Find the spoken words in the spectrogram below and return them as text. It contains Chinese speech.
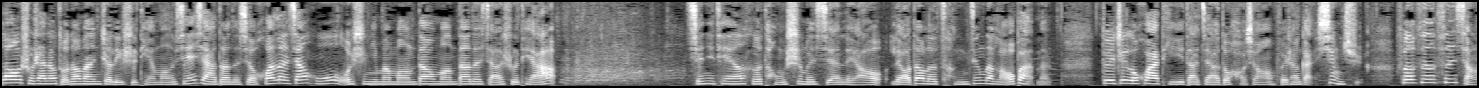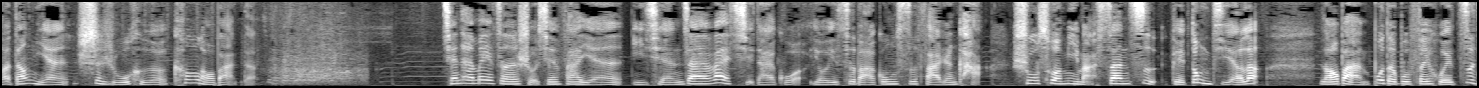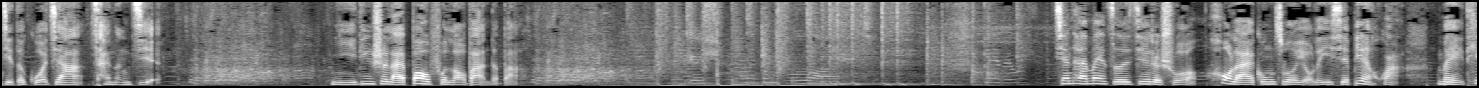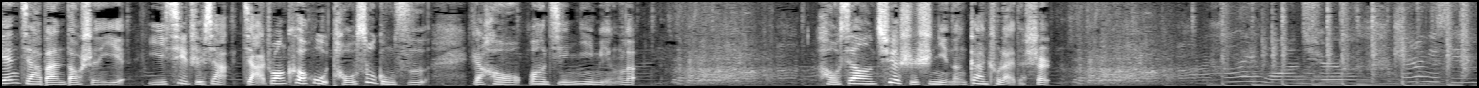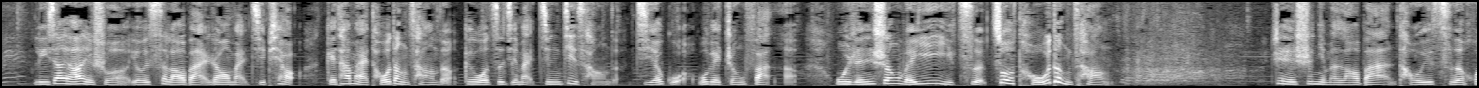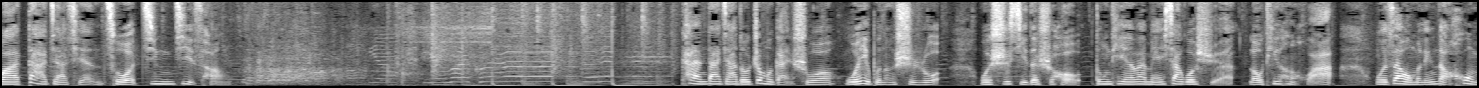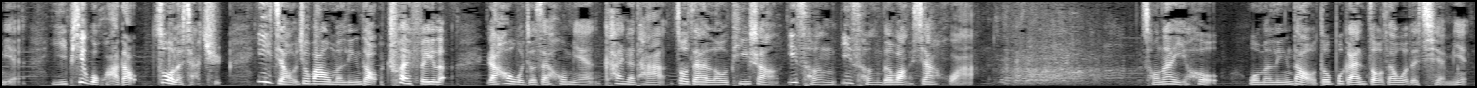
Hello，蜀山的土豆们，这里是甜萌仙侠段子秀《欢乐江湖》，我是你们萌逗萌逗的小薯条。前几天和同事们闲聊，聊到了曾经的老板们，对这个话题大家都好像非常感兴趣，纷纷分享了当年是如何坑老板的。前台妹子首先发言，以前在外企待过，有一次把公司法人卡输错密码三次给冻结了。老板不得不飞回自己的国家才能解。你一定是来报复老板的吧？前台妹子接着说：“后来工作有了一些变化，每天加班到深夜，一气之下假装客户投诉公司，然后忘记匿名了。好像确实是你能干出来的事儿。”李逍遥也说，有一次老板让我买机票，给他买头等舱的，给我自己买经济舱的，结果我给整反了。我人生唯一一次坐头等舱，这也是你们老板头一次花大价钱坐经济舱。看大家都这么敢说，我也不能示弱。我实习的时候，冬天外面下过雪，楼梯很滑，我在我们领导后面一屁股滑倒坐了下去，一脚就把我们领导踹飞了。然后我就在后面看着他坐在楼梯上一层一层的往下滑。从那以后，我们领导都不敢走在我的前面。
